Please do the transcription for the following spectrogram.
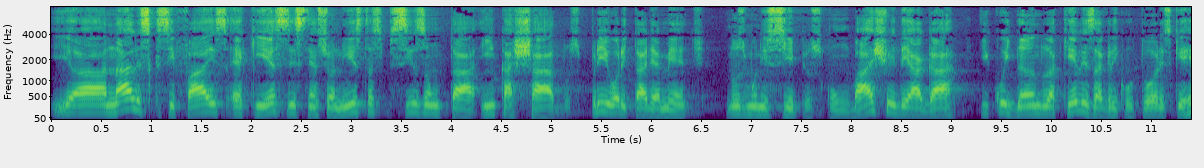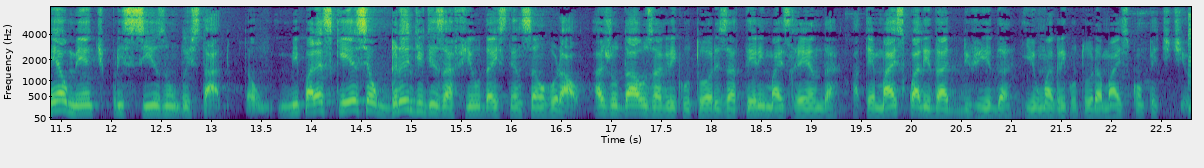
E a análise que se faz é que esses extensionistas precisam estar encaixados prioritariamente nos municípios com baixo IDH e cuidando daqueles agricultores que realmente precisam do Estado. Então, me parece que esse é o grande desafio da extensão rural: ajudar os agricultores a terem mais renda, a ter mais qualidade de vida e uma agricultura mais competitiva.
